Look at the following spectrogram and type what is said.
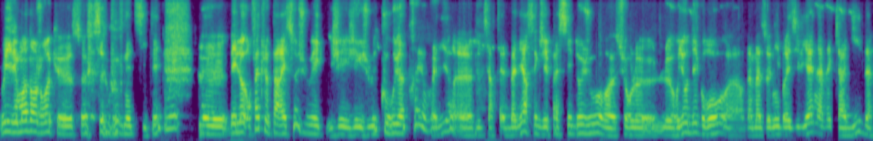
Oui, il est moins dangereux que ce, que vous venez de citer. Le, mais en fait, le paresseux, je lui ai, j'ai, je lui ai couru après, on va dire, euh, d'une certaine manière. C'est que j'ai passé deux jours euh, sur le, le Rio Negro, euh, en Amazonie brésilienne, avec un guide.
